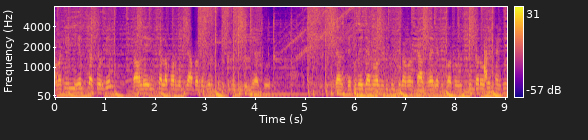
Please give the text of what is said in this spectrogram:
আমাকে এই হেল্পটা করবেন। তাহলে ইনশাল্লাহ পরবর্তীতে আপনাদের জন্য সুন্দর নিয়ে আসব। জাস্ট দেখুন, এই যে আমি অলরেডি কিন্তু আমার কাজ হয়ে গেছে, কত সুন্দর ওকে থ্যাংক ইউ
